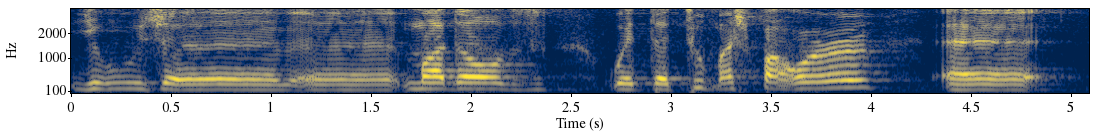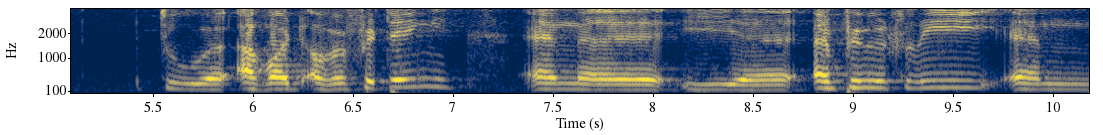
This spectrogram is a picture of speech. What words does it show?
use uh, models with too much power to avoid overfitting. And he empirically and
